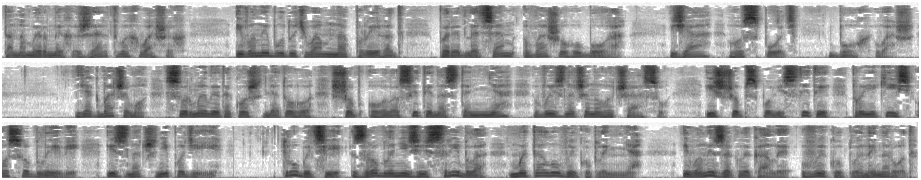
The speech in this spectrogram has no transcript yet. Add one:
та на мирних жертвах ваших, і вони будуть вам на пригад перед лицем вашого Бога. Я Господь, Бог ваш. Як бачимо, сурмили також для того, щоб оголосити настання визначеного часу і щоб сповістити про якісь особливі і значні події. Трубиці зроблені зі срібла металу викуплення, і вони закликали викуплений народ.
